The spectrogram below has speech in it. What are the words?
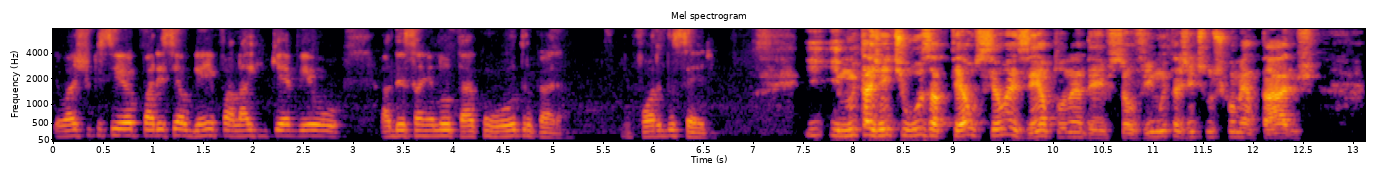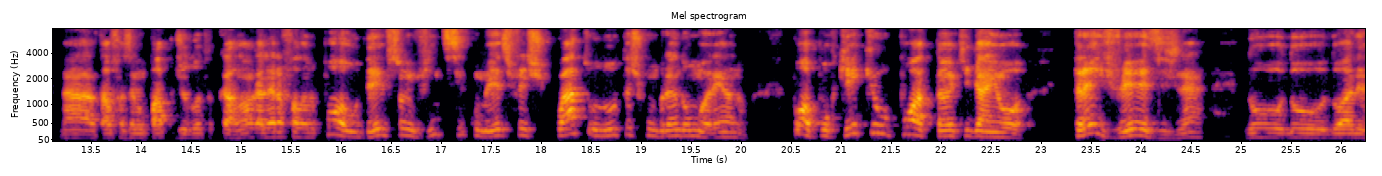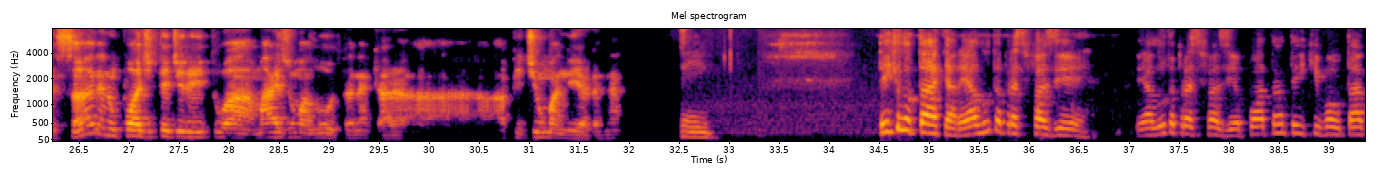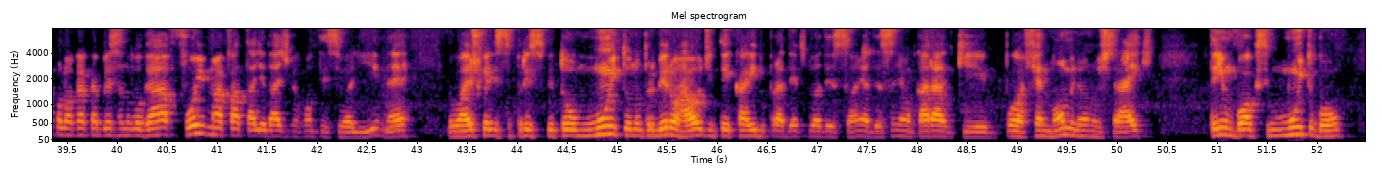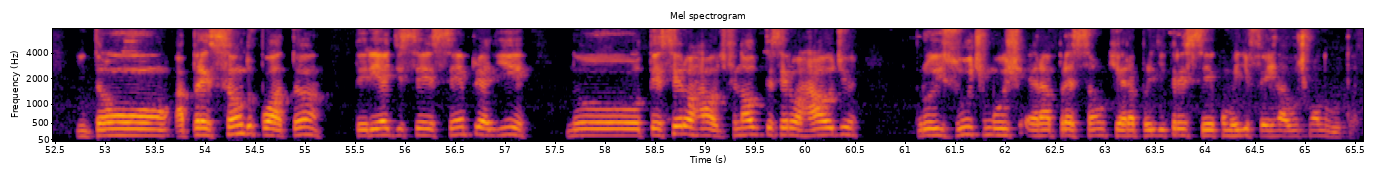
Eu acho que se aparecer alguém falar que quer ver o Adesanya lutar com outro, cara, fora do sério. E, e, muita gente usa até o seu exemplo, né, Davis? Eu vi muita gente nos comentários, na, eu tava fazendo um papo de luta com o Carlão, a galera falando, pô, o Davidson em 25 meses fez quatro lutas com o Brandon Moreno. Pô, por que, que o Poatan, que ganhou três vezes, né, do, do, do Adesanya, não pode ter direito a mais uma luta, né, cara? A, a pedir uma negra, né? Sim. Tem que lutar, cara. É a luta para se fazer é a luta para se fazer. O Poitin tem que voltar colocar a cabeça no lugar. Foi uma fatalidade que aconteceu ali, né? Eu acho que ele se precipitou muito no primeiro round em ter caído para dentro do Adesanya. Adesanya é um cara que, pô, é fenômeno no strike. Tem um boxe muito bom. Então, a pressão do Poitin teria de ser sempre ali no terceiro round, final do terceiro round, para os últimos era a pressão que era para ele crescer, como ele fez na última luta.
